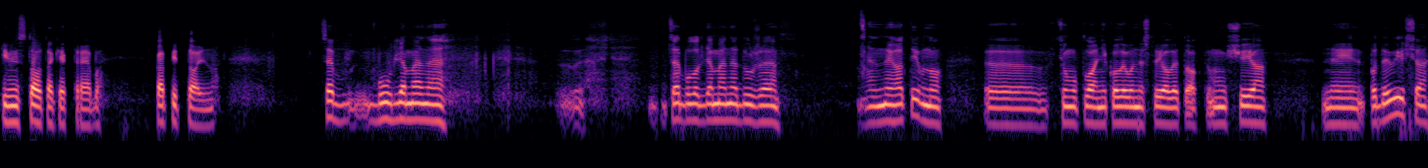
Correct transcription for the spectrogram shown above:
і він став так, як треба. Капітально. Це був для мене це було для мене дуже негативно е, в цьому плані, коли вони стояли так, тому що я не подивився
